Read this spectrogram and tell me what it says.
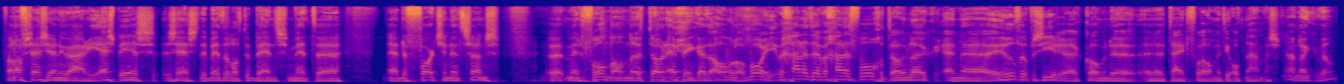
Vanaf 6 januari, SBS 6, de Battle of the Bands. Met eh, ja, de Fortunate Sons. Eh, met frontman eh, Toon Epping uit Almelo. Mooi. We gaan het, eh, we gaan het volgen, Toon. Leuk. En eh, heel veel plezier eh, komende eh, tijd, vooral met die opnames. Ja, dankjewel.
